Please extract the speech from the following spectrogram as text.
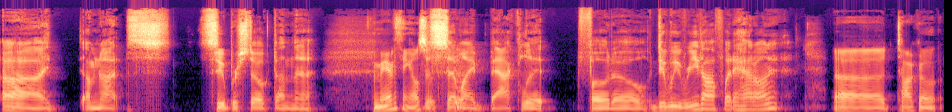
Uh, I'm not s- super stoked on the I mean, everything else the is semi backlit photo. Did we read off what it had on it? Uh, Taco.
